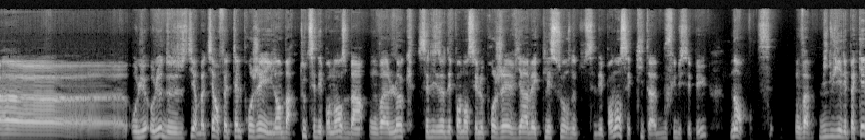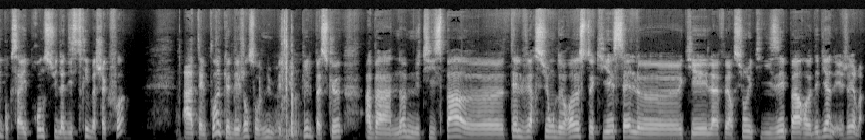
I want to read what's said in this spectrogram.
au, lieu, au lieu de se dire, bah tiens, en fait, tel projet, il embarque toutes ses dépendances, ben on va lock cette liste de dépendances et le projet vient avec les sources de toutes ces dépendances et quitte à bouffer du CPU. Non, on va bidouiller les paquets pour que ça aille prendre celui de la distrib à chaque fois à tel point que des gens sont venus me péter une pile parce que ah bah Nom n'utilise pas euh, telle version de Rust qui est celle euh, qui est la version utilisée par euh, Debian. Et je veux dire, bah,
